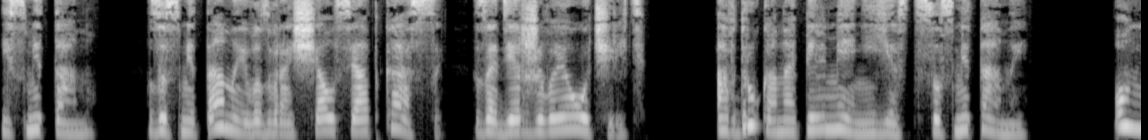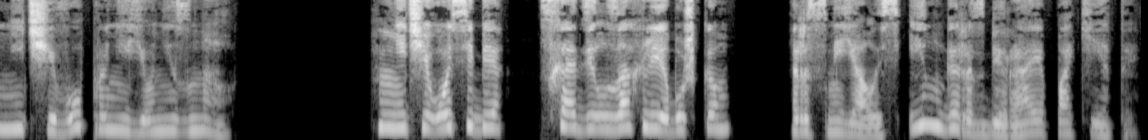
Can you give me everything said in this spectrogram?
и сметану. За сметаной возвращался от кассы, задерживая очередь. А вдруг она пельмени ест со сметаной? Он ничего про нее не знал. «Ничего себе! Сходил за хлебушком!» Рассмеялась Инга, разбирая пакеты.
